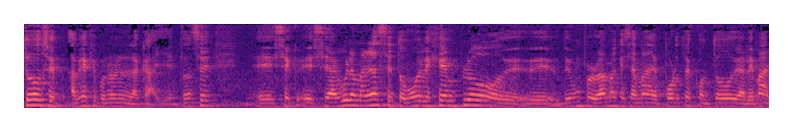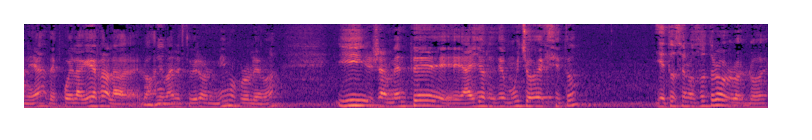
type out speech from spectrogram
todo se, había que ponerlo en la calle. Entonces eh, se, eh, se- de alguna manera se tomó el ejemplo de, de- de un programa que se llama Deportes con Todo de Alemania. Después de la guerra, la- los alemanes tuvieron el mismo problema y realmente eh, a ellos les dio mucho éxito. Y entonces nosotros lo, lo-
